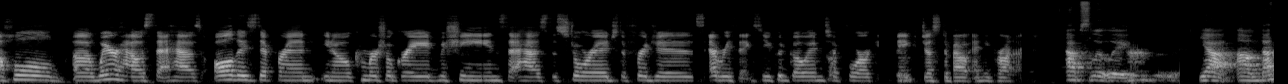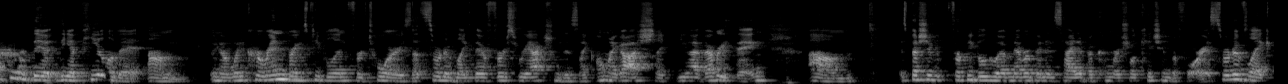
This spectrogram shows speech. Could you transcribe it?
a whole uh, warehouse that has all these different you know commercial grade machines that has the storage the fridges everything. So you could go into fork and make just about any product. Absolutely. Yeah um, that's the, the appeal of it. Um, you know when corinne brings people in for tours that's sort of like their first reaction is like oh my gosh like you have everything. Um, especially for people who have never been inside of a commercial kitchen before. It's sort of like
